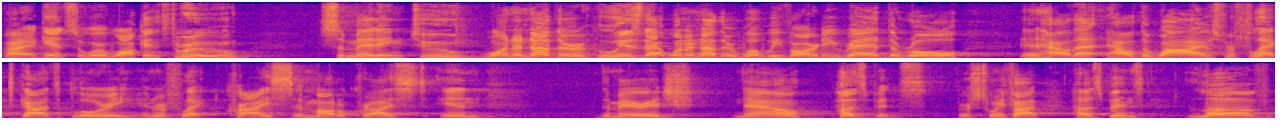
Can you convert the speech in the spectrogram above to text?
all right, again, so we're walking through submitting to one another. Who is that one another? Well, we've already read the role and how, that, how the wives reflect God's glory and reflect Christ and model Christ in the marriage. Now, husbands, verse 25. Husbands, love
